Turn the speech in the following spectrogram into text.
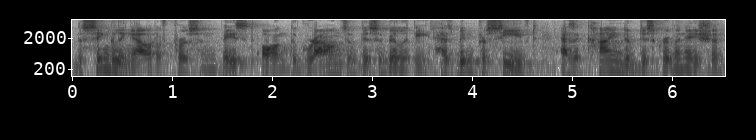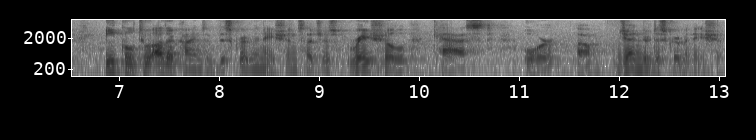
the singling out of person based on the grounds of disability has been perceived as a kind of discrimination equal to other kinds of discrimination, such as racial, caste, or um, gender discrimination.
